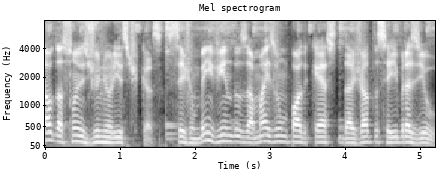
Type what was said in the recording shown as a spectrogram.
Saudações juniorísticas, sejam bem-vindos a mais um podcast da JCI Brasil.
